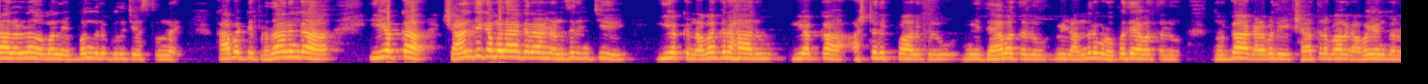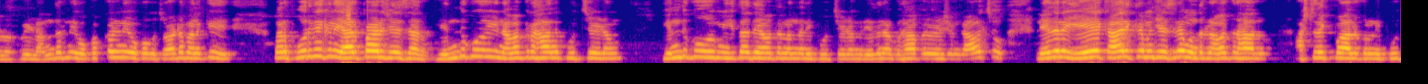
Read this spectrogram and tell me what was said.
కాలంలో మన ఇబ్బందులకు గురి చేస్తున్నాయి. కాబట్టి ప్రధానంగా ఈ యొక్క శాంతి కమలాకరాన్ని అనుసరించి ఈ యొక్క నవగ్రహాలు ఈ యొక్క అష్టదిక్పాలకులు మీ దేవతలు వీళ్ళందరూ కూడా ఉపదేవతలు దుర్గా గణపతి క్షేత్రపాలక అభయంకరులు వీళ్ళందరినీ ఒక్కొక్కరిని ఒక్కొక్క చోట మనకి మన పూర్వీకులు ఏర్పాటు చేశారు. ఎందుకు ఈ నవగ్రహాలను పూజ చేయడం? ఎందుకు మిగతా దేవతలందరినీ పూజ చేయడం? మీరు ఏదైనా గృహప్రవేశం కావచ్చు లేదైనా ఏ కార్యక్రమం చేసినా ముందు నవగ్రహాలు అష్టదిక్పాలకుల్ని పూజ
